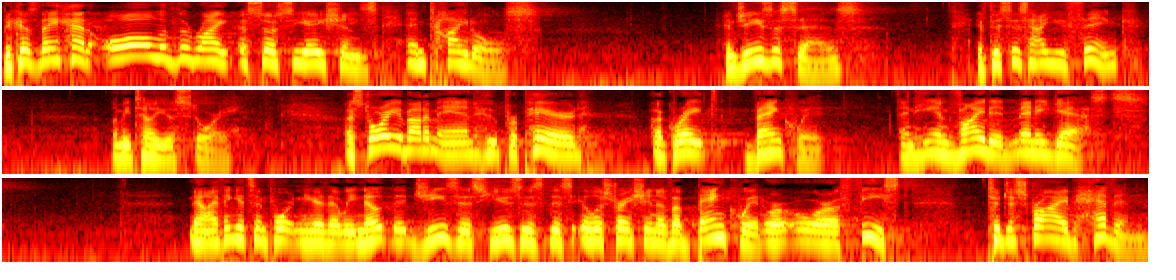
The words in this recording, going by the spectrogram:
because they had all of the right associations and titles. And Jesus says, if this is how you think, let me tell you a story. A story about a man who prepared a great banquet and he invited many guests. Now, I think it's important here that we note that Jesus uses this illustration of a banquet or, or a feast to describe heaven.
